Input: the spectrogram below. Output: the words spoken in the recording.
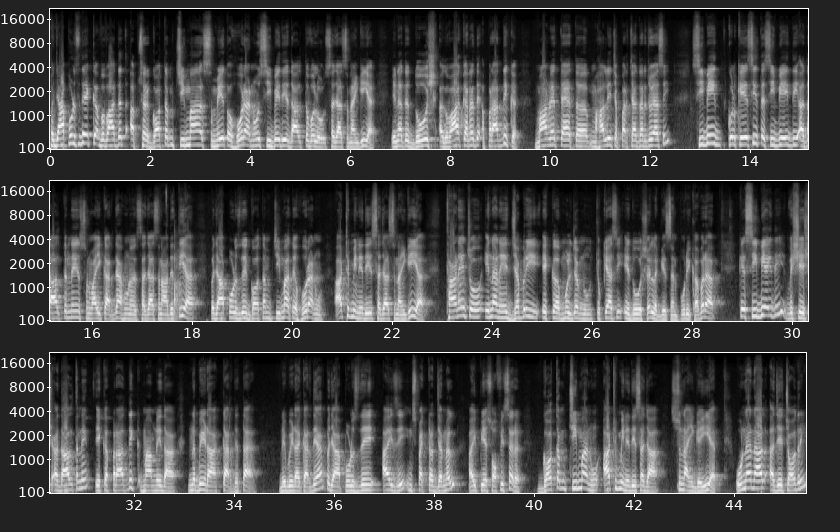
Punjab police ਦੇ ਇੱਕ ਵਿਵਾਦਤ ਅਫਸਰ ਗੌਤਮ ਚੀਮਾ ਸਮੇਤ ਹੋਰਾਂ ਨੂੰ ਸੀਬੀਆਈ ਦੀ ਅਦਾਲਤ ਵੱਲੋਂ ਸਜ਼ਾ ਸੁਣਾਈ ਗਈ ਹੈ। ਇਹਨਾਂ ਤੇ ਦੋਸ਼ ਅਗਵਾ ਕਰਨ ਤੇ ਅਪਰਾਧਿਕ ਮਾਮਲੇ ਤਹਿਤ ਮਹਾਲੀ ਚ ਪਰਚਾ ਦਰਜ ਹੋਇਆ ਸੀ। ਸੀਬੀਆਈ ਕੋਲ ਕੇਸ ਸੀ ਤੇ ਸੀਬੀਆਈ ਦੀ ਅਦਾਲਤ ਨੇ ਸੁਣਵਾਈ ਕਰਦਿਆਂ ਹੁਣ ਸਜ਼ਾ ਸੁਣਾ ਦਿੱਤੀ ਆ ਪੰਜਾਬ ਪੁਲਿਸ ਦੇ ਗੌਤਮ ਚੀਮਾ ਤੇ ਹੋਰਾਂ ਨੂੰ 8 ਮਹੀਨੇ ਦੀ ਸਜ਼ਾ ਸੁਣਾਈ ਗਈ ਆ ਥਾਣੇ ਚੋਂ ਇਹਨਾਂ ਨੇ ਜਬਰੀ ਇੱਕ ਮੁਲਜ਼ਮ ਨੂੰ ਚੁੱਕਿਆ ਸੀ। ਇਹ ਦੋਸ਼ ਲੱਗੇ ਸਨ। ਪੂਰੀ ਖਬਰ ਆ ਕਿ ਸੀਬੀਆਈ ਦੀ ਵਿਸ਼ੇਸ਼ ਅਦਾਲਤ ਨੇ ਇੱਕ ਅਪਰਾਧਿਕ ਮਾਮਲੇ ਦਾ ਨਿਬੇੜਾ ਕਰ ਦਿੱਤਾ ਹੈ। ਨਿਬੇੜਾ ਕਰਦਿਆਂ ਪੰਜਾਬ ਪੁਲਿਸ ਦੇ IG inspector general IPS officer Gautam Cheema ਨੂੰ 8 ਮਹੀਨੇ ਦੀ ਸਜ਼ਾ ਸੁਣਾਈ ਗਈ ਹੈ। ਉਹਨਾਂ ਨਾਲ ਅਜੇ ਚੌਧਰੀ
